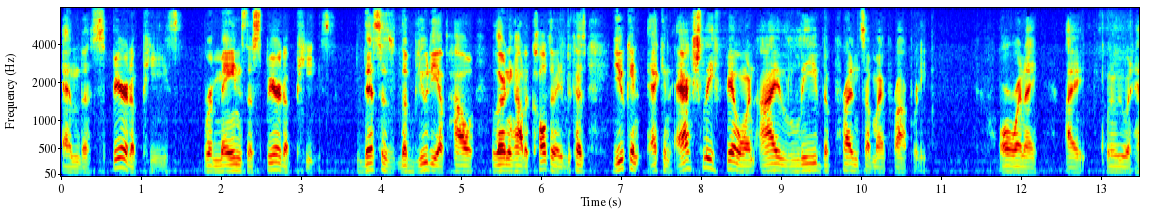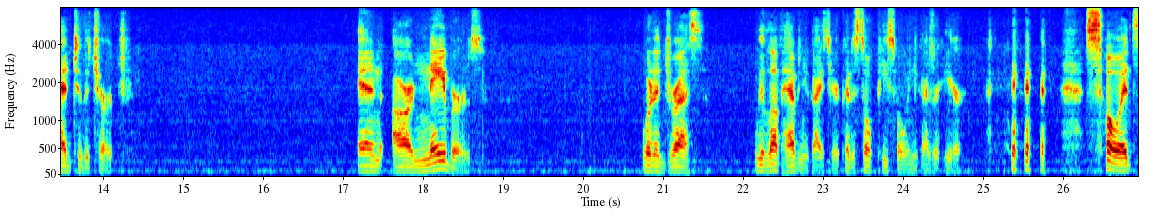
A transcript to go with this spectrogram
And the spirit of peace remains the spirit of peace. This is the beauty of how learning how to cultivate because you can I can actually feel when I leave the presence of my property or when I, I when we would head to the church. And our neighbors would address, we love having you guys here because it's so peaceful when you guys are here. so it's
